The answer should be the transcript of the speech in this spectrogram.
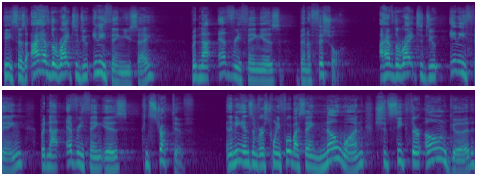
He says, I have the right to do anything, you say, but not everything is beneficial. I have the right to do anything, but not everything is constructive. And then he ends in verse 24 by saying, No one should seek their own good,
